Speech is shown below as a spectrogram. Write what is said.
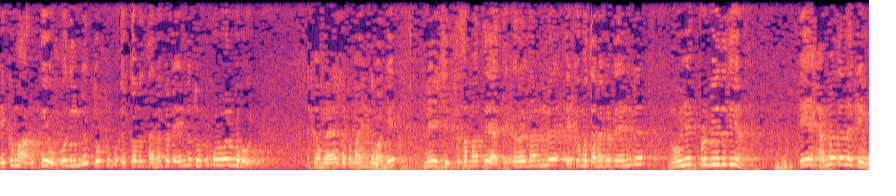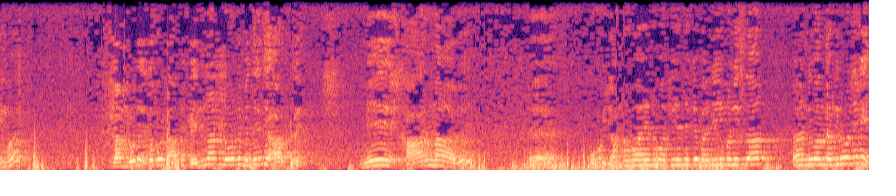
එකම අර්ථයේ උපදින්න තොටු එකම තැනකට එන්න තොටු පොළවල් බොහෝයි. එකම වැයකට බහින්න වගේ මේ චිත්ත සමාධිය ඇති කරගන්න එකම තැනකට එන්න නොයෙක් ප්‍රභේද තියෙනවා. ඒ හැම තැනකින්ම ගන්න ඕනේ. එතකොට අපි පෙන්වන්න ඕනේ මෙතෙන්දී අර්ථය. මේ කාරණාවේ කොහොම යනවා එනවා කියන එක බැලීම නිසා නිවන් දකින්නව නෙමෙයි.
